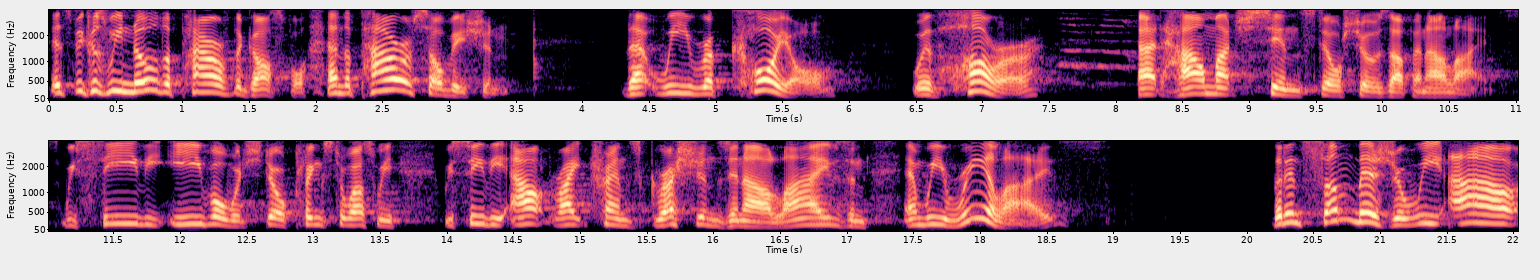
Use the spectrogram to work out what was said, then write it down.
it's because we know the power of the gospel and the power of salvation that we recoil with horror at how much sin still shows up in our lives. We see the evil which still clings to us. We, we see the outright transgressions in our lives, and, and we realize that in some measure we are,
